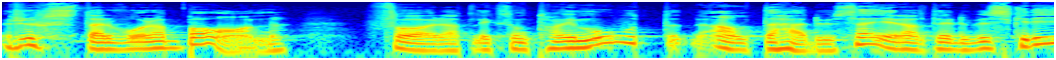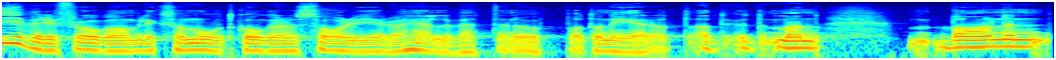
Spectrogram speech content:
rustar våra barn för att liksom ta emot allt det här du säger, allt det du beskriver i fråga om liksom motgångar och sorger och helveten och uppåt och neråt. Att man, barnen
